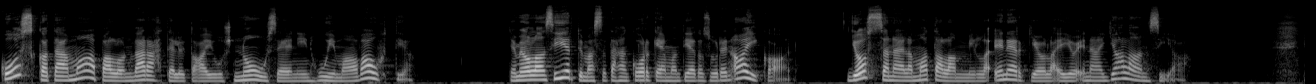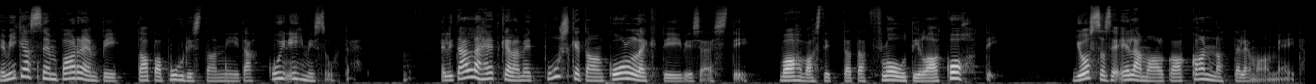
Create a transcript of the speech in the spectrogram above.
koska tämä maapallon värähtelytaajuus nousee niin huimaa vauhtia. Ja me ollaan siirtymässä tähän korkeamman tietoisuuden aikaan, jossa näillä matalammilla energioilla ei ole enää jalansijaa. Ja mikä sen parempi tapa puhdistaa niitä kuin ihmissuhteet? Eli tällä hetkellä meitä pusketaan kollektiivisesti vahvasti tätä flow-tilaa kohti, jossa se elämä alkaa kannattelemaan meitä.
